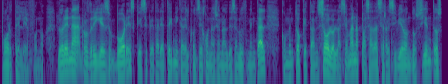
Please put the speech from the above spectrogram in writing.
por teléfono. Lorena Rodríguez Bores, que es secretaria técnica del Consejo Nacional de Salud Mental, comentó que tan solo la semana pasada se recibieron 200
